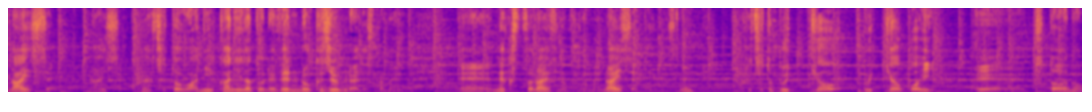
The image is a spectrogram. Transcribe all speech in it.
来世。来世。これはちょっとワニカニだとレベル60ぐらいですかね、えー、ネクストライフのことをね来世って言いますね。これちょっと仏教仏教っぽい、えー、ちょっとあの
